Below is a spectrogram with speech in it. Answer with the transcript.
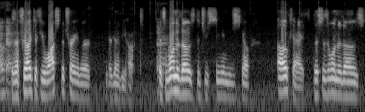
Okay. because I feel like if you watch the trailer, you're going to be hooked. It's All right. one of those that you see and you just go, okay, this is one of those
